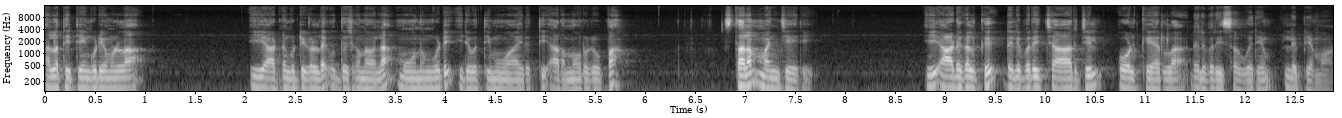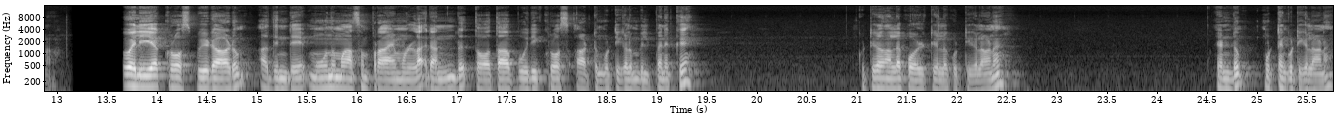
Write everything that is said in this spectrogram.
നല്ല തീറ്റയും കൂടിയുമുള്ള ഈ ആട്ടിൻകുട്ടികളുടെ ഉദ്ദേശിക്കുന്ന വില മൂന്നും കൂടി ഇരുപത്തി മൂവായിരത്തി അറുന്നൂറ് രൂപ. സ്ഥലം മഞ്ചേരി. ഈ ആടുകൾക്ക് ഡെലിവറി ചാർജിൽ ഓൾ കേരള ഡെലിവറി സൗകര്യം ലഭ്യമാണ്. വലിയ ക്രോസ് ബീഡ് ആടും അതിന്റെ മൂന്ന് മാസം പ്രായമുള്ള രണ്ട് തോത്താപൂരി ക്രോസ് ആട്ടുംകുട്ടികളും വിൽപ്പനക്ക് കുട്ടികൾ നല്ല ക്വാളിറ്റിയുള്ള കുട്ടികളാണ്. രണ്ടും മുട്ടൻകുട്ടികളാണ്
